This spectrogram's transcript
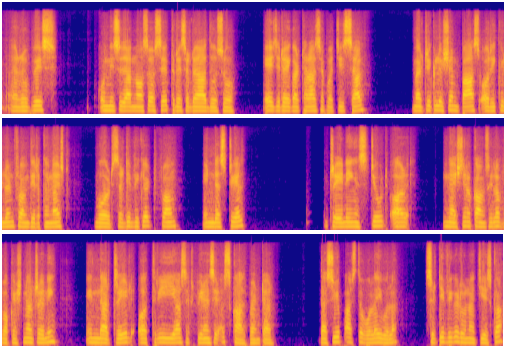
रुपीज़ उन्नीस हज़ार नौ सौ से तिरसठ हज़ार दो सौ। एज रहेगा अठारह से पच्चीस साल। मेट्रिकुलेशन पास और equivalent from the recognise board certificate from industrial training institute और national council of vocational training in the trade और three years experience as carpenter दसवीं पास तो बोला ही बोला सर्टिफिकेट होना चाहिए इसका.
